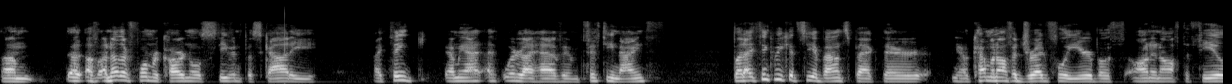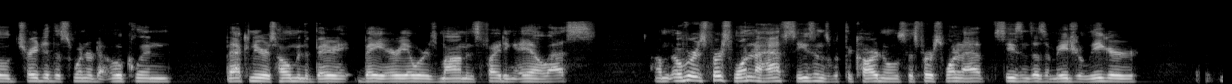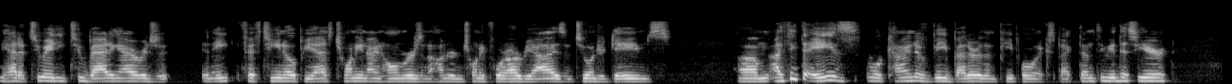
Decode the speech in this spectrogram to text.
Um, uh, another former Cardinal, Stephen Piscotty, I think. I mean, I, where did I have him? 59th, but I think we could see a bounce back there you know, coming off a dreadful year, both on and off the field, traded this winter to Oakland, back near his home in the Bay, Bay Area where his mom is fighting ALS. Um, over his first one and a half seasons with the Cardinals, his first one and a half seasons as a major leaguer, he had a 282 batting average, an 815 OPS, 29 homers, and 124 RBIs in 200 games. Um, I think the A's will kind of be better than people expect them to be this year.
